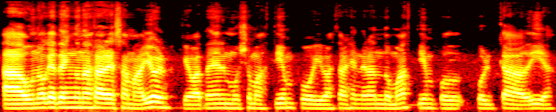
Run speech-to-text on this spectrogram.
a uno que tenga una rareza mayor, que va a tener mucho más tiempo y va a estar generando más tiempo por cada día.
